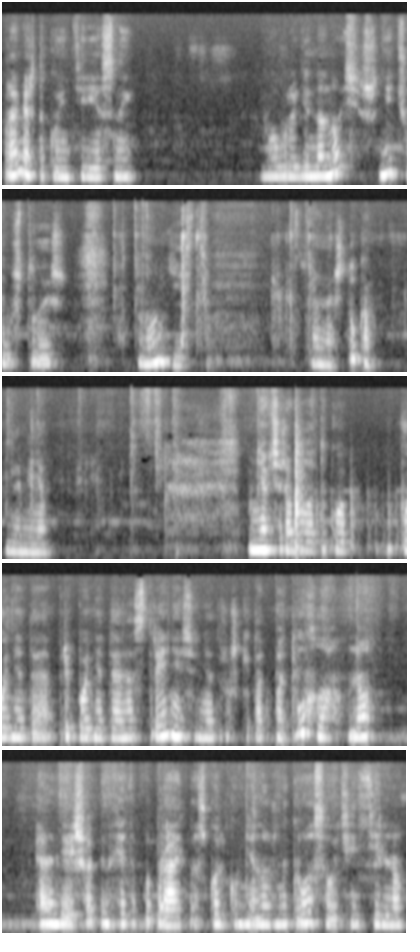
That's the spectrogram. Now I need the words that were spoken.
Праймер такой интересный. Его вроде наносишь, не чувствуешь. Но он есть странная штука для меня. У меня вчера было такое поднятое, приподнятое настроение. Сегодня трошки так потухло, но я надеюсь, шопинг это поправит, поскольку мне нужны кроссы очень сильно.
